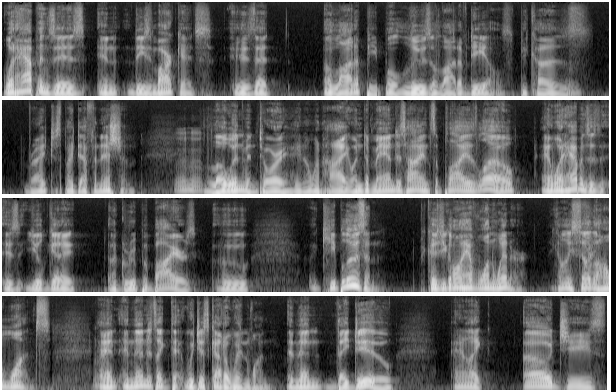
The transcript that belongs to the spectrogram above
what happens is in these markets is that a lot of people lose a lot of deals because, right, just by definition, mm-hmm. low inventory. You know, when high, when demand is high and supply is low, and what happens is, is you'll get a, a group of buyers who keep losing because you can only have one winner. You can only sell the home once, and and then it's like that, we just got to win one, and then they do, and like, oh geez,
